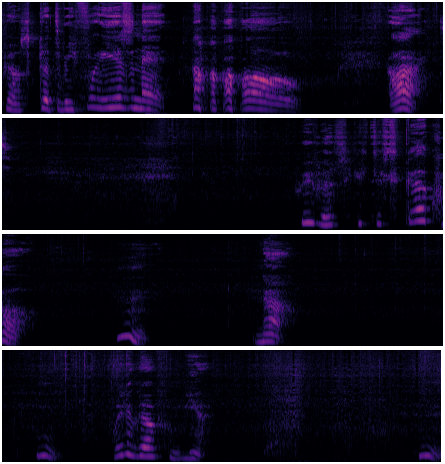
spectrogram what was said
feels good to be free, isn't it? Alright. We get the scarecrow. Hmm. Now. Hmm. Where to go from here? Hmm.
